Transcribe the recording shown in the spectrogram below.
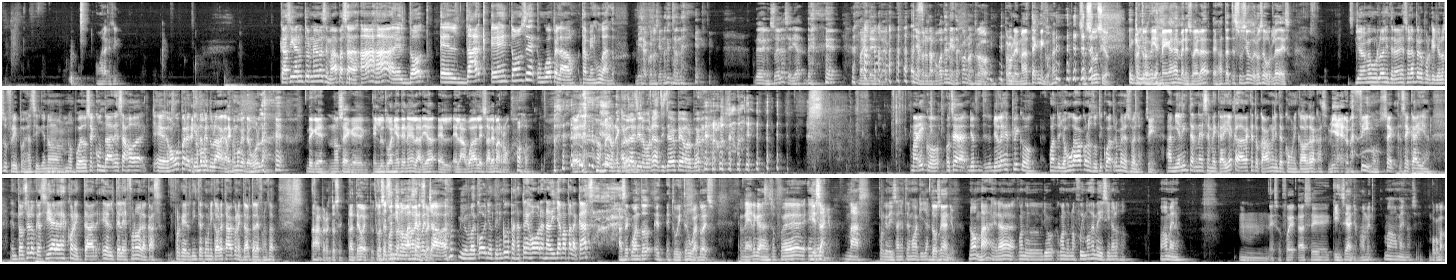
Ojalá que sí. Casi ganó un torneo la semana pasada. Ajá, el Dot, el Dark es entonces un huevo pelado, también jugando. Mira, conociendo el internet de Venezuela sería Dead, by Deadline. Coño, pero tampoco te metas con nuestros problemas técnicos, ¿eh? Eso es sucio. Es que Nuestros yo me- 10 megas en Venezuela es bastante sucio que uno se burle de eso. Yo no me burlo del internet de Venezuela, pero porque yo lo sufrí, pues. Así que no, no puedo secundar esa joda. Eh, homo, pero entiendo que tú la hagas. Es pues. como que te burlas de que, no sé, que en Lituania tiene el área, el, el agua le sale marrón. Eh, más o menos un O sea, equivalente. si lo pones así se ve peor, pues. Marico, o sea, yo, yo les explico. Cuando yo jugaba con los Duty 4 en Venezuela, Sí. a mí el internet se me caía cada vez que tocaban el intercomunicador de la casa. Mierda. Fijo, se, se caía. Entonces lo que hacía era desconectar el teléfono de la casa. Porque el intercomunicador estaba conectado al teléfono, ¿sabes? Ah, pero entonces, planteo esto. ¿Tú hace Entonces cuánto mi no vas a Venezuela? arrechaba. Mi mamá, coño, tienen que pasar tres horas, nadie llama para la casa. ¿Hace cuánto eh, estuviste jugando eso? Verga, eso fue... en 10 el- años. Más, porque 10 años tenemos aquí ya. 12 años. No, más, era cuando yo cuando nos fuimos de medicina los dos. Más o menos. Mm, eso fue hace 15 años, más o menos. Más o menos, sí. Un poco más.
